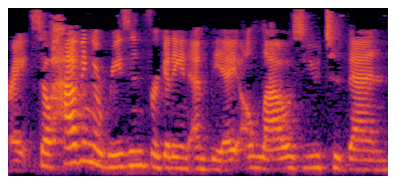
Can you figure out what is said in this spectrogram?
right? So having a reason for getting an MBA allows you to then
